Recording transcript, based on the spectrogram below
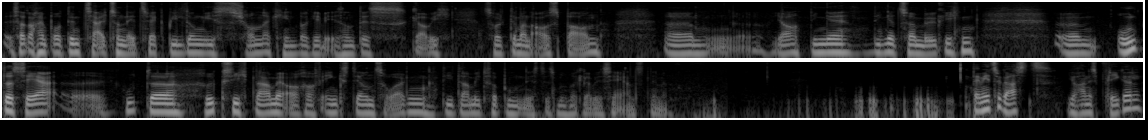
es hat auch ein Potenzial zur Netzwerkbildung, ist schon erkennbar gewesen und das, glaube ich, sollte man ausbauen, ähm, ja, Dinge, Dinge zu ermöglichen. Ähm, unter sehr äh, guter Rücksichtnahme auch auf Ängste und Sorgen, die damit verbunden ist. Das muss man, glaube ich, sehr ernst nehmen. Bei mir zu Gast Johannes Pflegerl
